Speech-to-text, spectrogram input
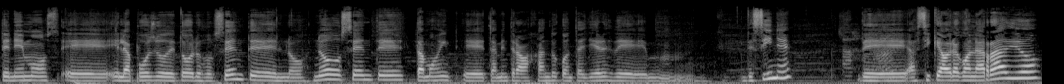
tenemos eh, el apoyo de todos los docentes, los no docentes, estamos eh, también trabajando con talleres de, mm, de cine, de, así que ahora con la radio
